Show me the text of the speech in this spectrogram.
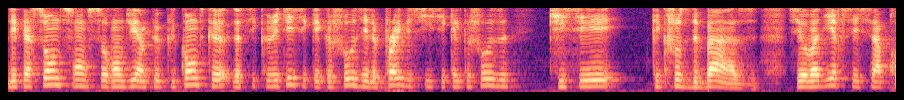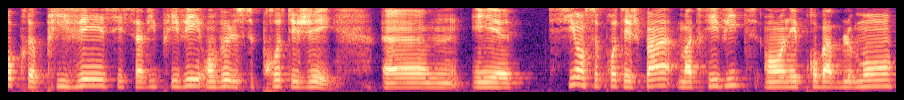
les personnes sont se rendues un peu plus compte que la sécurité c'est quelque chose et le privacy c'est quelque chose qui c'est quelque chose de base. C'est on va dire c'est sa propre privée, c'est sa vie privée. On veut se protéger euh, et euh, si on se protège pas, bah, très vite on est probablement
